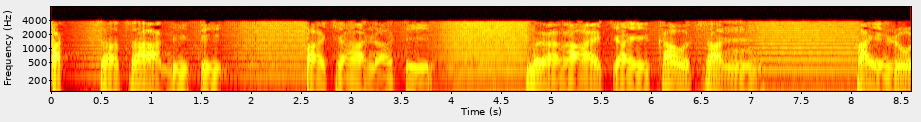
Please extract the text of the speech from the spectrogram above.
ปัสสัสามิติปาชานาติ เมื่อหายใจเข้าสั้น ให้รู้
